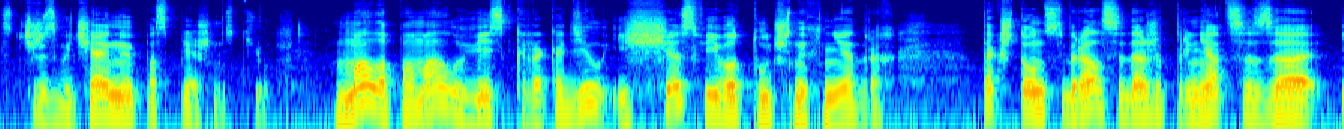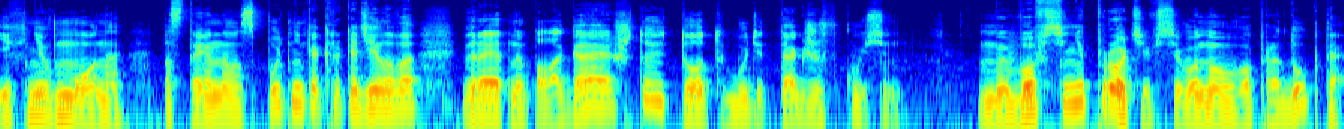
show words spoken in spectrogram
с чрезвычайной поспешностью. Мало-помалу весь крокодил исчез в его тучных недрах, так что он собирался даже приняться за их невмона, постоянного спутника крокодилова, вероятно полагая, что и тот будет также вкусен. Мы вовсе не против всего нового продукта,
